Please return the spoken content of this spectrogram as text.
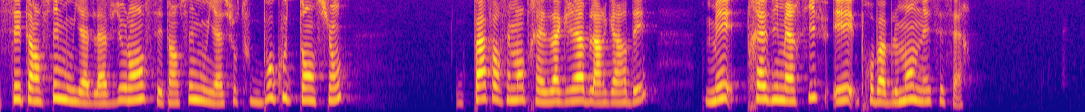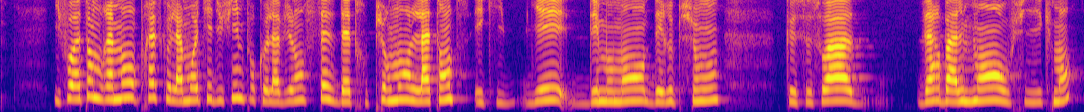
c'est un film où il y a de la violence, c'est un film où il y a surtout beaucoup de tension. Pas forcément très agréable à regarder, mais très immersif et probablement nécessaire. Il faut attendre vraiment presque la moitié du film pour que la violence cesse d'être purement latente et qu'il y ait des moments d'éruption, que ce soit verbalement ou physiquement.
